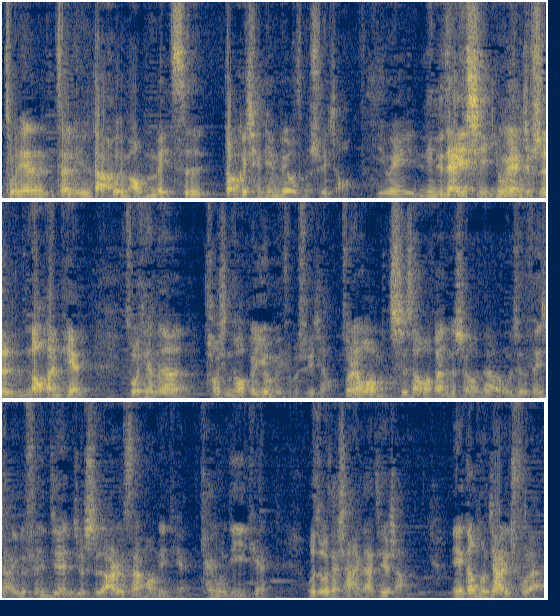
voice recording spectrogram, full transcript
昨天在领队大会嘛，我们每次道哥前天没有怎么睡着，因为领队在一起永远就是闹翻天。昨天呢，掏心掏肺又没怎么睡觉。昨天我们吃上晚饭的时候呢，我就分享一个瞬间，就是二月三号那天开工第一天，我走在上海大街上，因为刚从家里出来，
